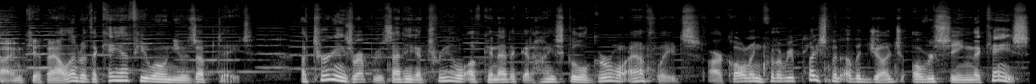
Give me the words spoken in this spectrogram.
I'm Kip Allen with a KFUO News Update. Attorneys representing a trio of Connecticut high school girl athletes are calling for the replacement of a judge overseeing the case.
